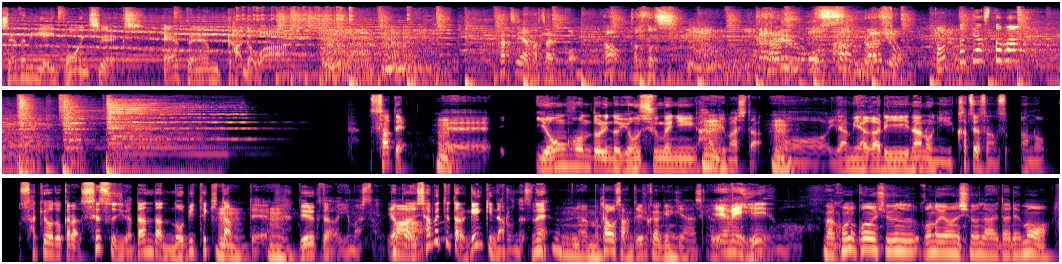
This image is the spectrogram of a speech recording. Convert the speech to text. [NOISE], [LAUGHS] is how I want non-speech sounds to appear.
78.6 FM Kagawa. 勝山幸子なお和俊。イカれるおっさんラジオ。ポッドキャスト版。さて、えー4本撮りの4週目に入りました、もう病み上がりなのに勝也さんあの先ほどから背筋がだんだん伸びてきたって、うんうん。ディレクターが言いました。やっぱり喋ってたら元気になるんですね、うんまあタオさんといるから元気なんですけど、いやいやいやもまあ、この今週この4週の間でも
